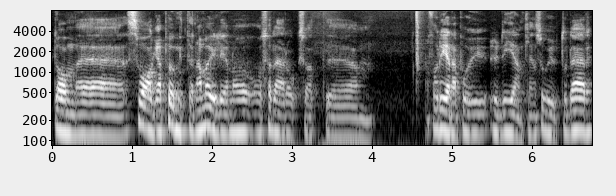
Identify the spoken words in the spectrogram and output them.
de uh, svaga punkterna möjligen och, och sådär också. Att uh, få reda på hur, hur, det egentligen såg ut. Och där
